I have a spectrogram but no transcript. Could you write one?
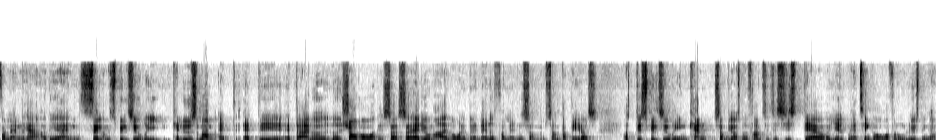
for landet her, og det er en, selvom spilteori kan lyde som om, at, at, det, at der er noget, noget sjovt over det, så, så er det jo meget alvorligt, blandt andet for lande som, som Barbados. Og det spilteorien kan, som vi også nåede frem til til sidst, det er jo at hjælpe med at tænke over, for nogle løsninger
